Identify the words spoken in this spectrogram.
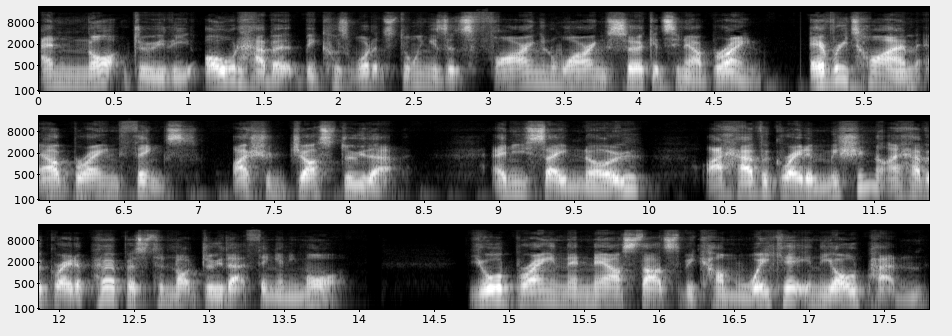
and not do the old habit because what it's doing is it's firing and wiring circuits in our brain. Every time our brain thinks, I should just do that. And you say, no, I have a greater mission, I have a greater purpose to not do that thing anymore. Your brain then now starts to become weaker in the old pattern.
